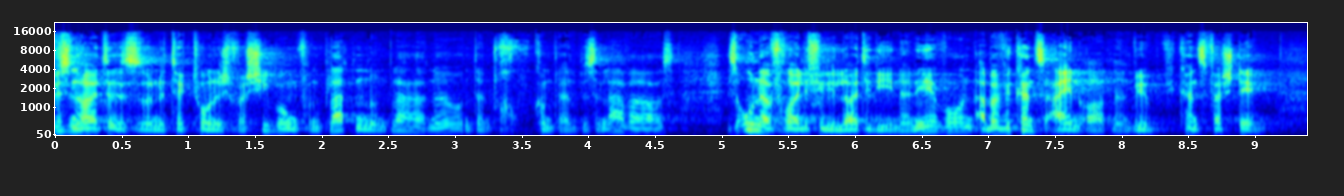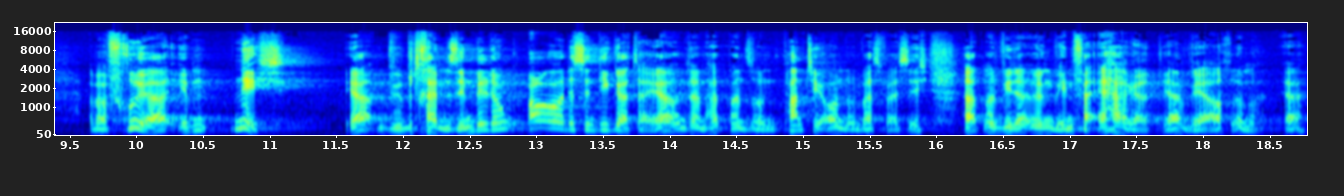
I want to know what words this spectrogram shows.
wissen heute, ist so eine tektonische Verschiebung von Platten und bla, ne, und dann kommt da ein bisschen Lava raus. Ist unerfreulich für die Leute, die in der Nähe wohnen, aber wir können es einordnen, wir, wir können es verstehen. Aber früher eben nicht. Ja, wir betreiben Sinnbildung, oh, das sind die Götter, ja, und dann hat man so ein Pantheon und was weiß ich, hat man wieder irgendwen verärgert, ja, wer auch immer, ja.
